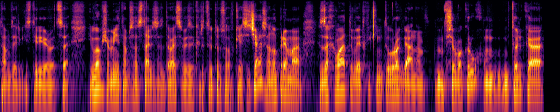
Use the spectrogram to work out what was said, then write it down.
там зарегистрироваться. И, в общем, они там стали создавать свои закрытые тусовки. А сейчас оно прямо захватывает каким-то ураганом все вокруг, только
